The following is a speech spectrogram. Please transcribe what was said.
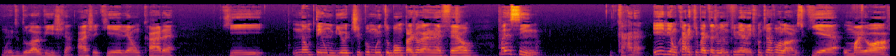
muito do Lavisca, acha que ele é um cara que não tem um biotipo muito bom para jogar na NFL, mas assim, cara, ele é um cara que vai estar jogando primeiramente contra o Trevor Lawrence, que é o maior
